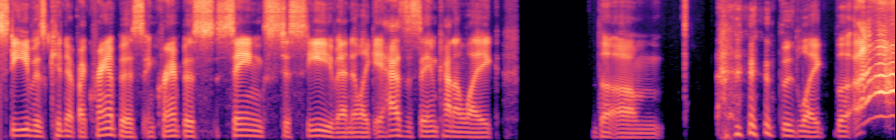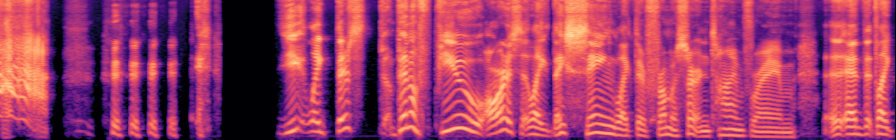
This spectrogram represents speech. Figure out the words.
Steve is kidnapped by Krampus, and Krampus sings to Steve, and it, like it has the same kind of like the um, the like the ah. You like there's been a few artists that like they sing like they're from a certain time frame and that like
